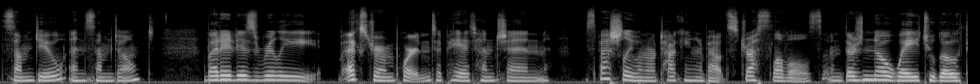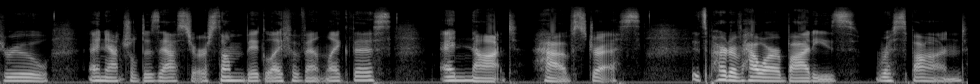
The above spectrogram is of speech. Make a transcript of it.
Some do and some don't. But it is really extra important to pay attention, especially when we're talking about stress levels. And there's no way to go through a natural disaster or some big life event like this and not have stress. It's part of how our bodies respond.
